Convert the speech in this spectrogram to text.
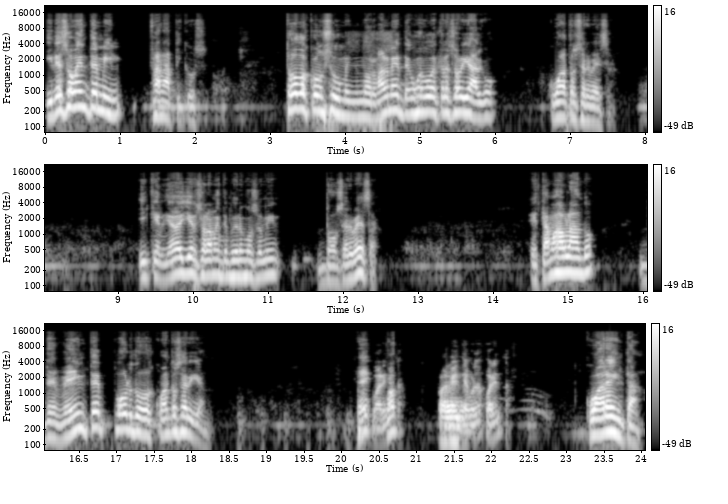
Y de esos 20 mil fanáticos, todos consumen normalmente en un juego de tres horas y algo, cuatro cervezas. Y que el día de ayer solamente pudieron consumir dos cervezas. Estamos hablando de 20 por 2, ¿cuántos serían? 40. 20 por 2, 40. 40.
